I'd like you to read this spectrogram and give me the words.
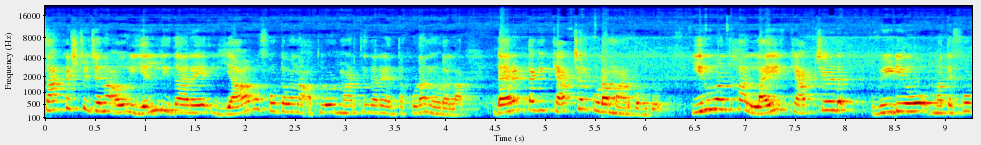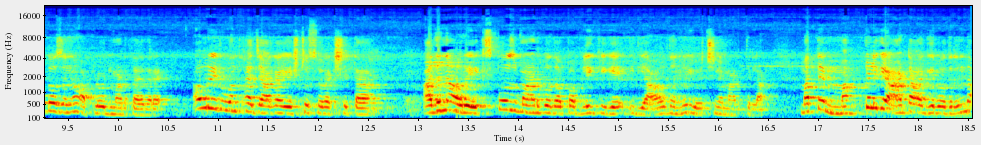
ಸಾಕಷ್ಟು ಜನ ಅವರು ಎಲ್ಲಿದ್ದಾರೆ, ಯಾವ ಫೋಟೋವನ್ನು ಅಪ್ಲೋಡ್ ಮಾಡ್ತಿದ್ದಾರೆ ಅಂತ ಕೂಡ ನೋಡಲ್ಲ. ಡೈರೆಕ್ಟಾಗಿ ಕ್ಯಾಪ್ಚರ್ ಕೂಡ ಮಾಡಬಹುದು. ಇರುವಂತಹ ಲೈವ್ ಕ್ಯಾಪ್ಚರ್ಡ್ ವಿಡಿಯೋ ಮತ್ತು ಫೋಟೋಸನ್ನು ಅಪ್ಲೋಡ್ ಮಾಡ್ತಾ ಇದ್ದಾರೆ. ಅವರು ಇರುವಂತಹ ಜಾಗ ಎಷ್ಟು ಸುರಕ್ಷಿತ? ಅದನ್ನು ಅವರು ಎಕ್ಸ್ಪೋಸ್ ಮಾಡ್ಬೋದಾ ಪಬ್ಲಿಕ್ಕಿಗೆ ಇದು ಯಾವುದನ್ನು ಯೋಚನೆ ಮಾಡ್ತಿಲ್ಲ. ಮತ್ತು ಮಕ್ಕಳಿಗೆ ಆಟ ಆಗಿರೋದ್ರಿಂದ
